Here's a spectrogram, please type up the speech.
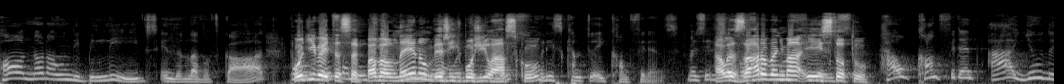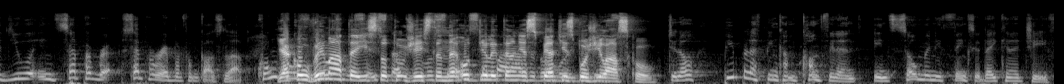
Olhe, Paul not only believes in the love of God, Podívejte se, Pavel nejenom věří v boží lásku, but he's come to a confidence. mas ele ale zároveň má i jistotu. How confident are you that you are insepara- separable from God's love? Quão Jakou vy máte jistotu, že jste neoddělitelně spjati s boží láskou? You know, people have become confident in so many things that they can achieve.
